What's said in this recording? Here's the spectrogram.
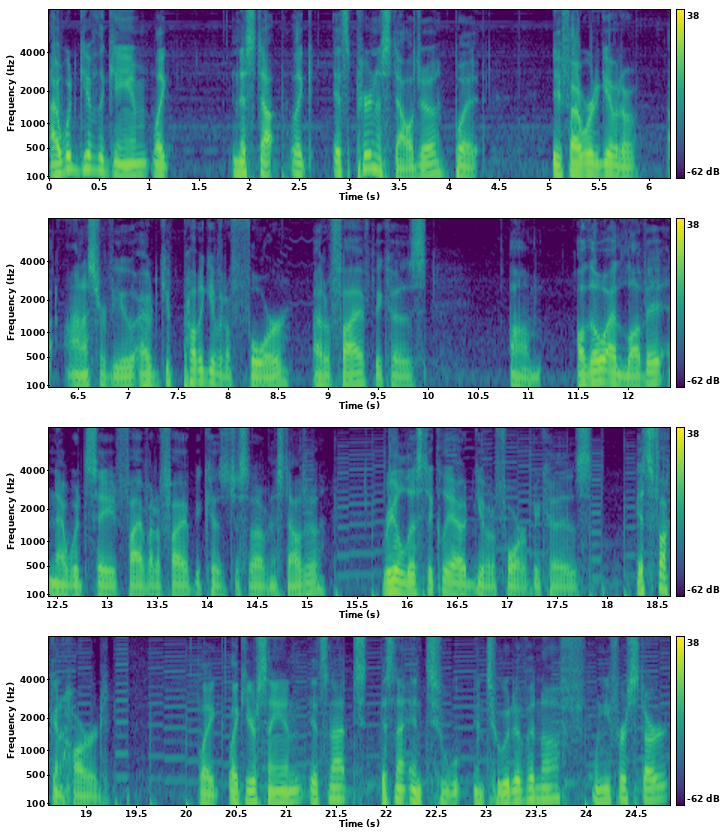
I would give the game like nostal like it's pure nostalgia. But if I were to give it a, honest review, I would give probably give it a four out of five because, um, although I love it and I would say five out of five because just out of nostalgia, realistically I would give it a four because it's fucking hard. Like like you're saying, it's not it's not intu- intuitive enough when you first start.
